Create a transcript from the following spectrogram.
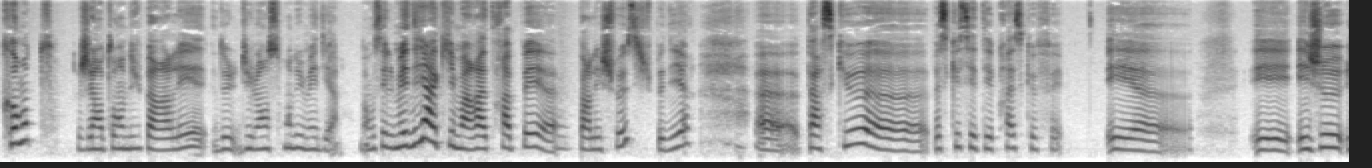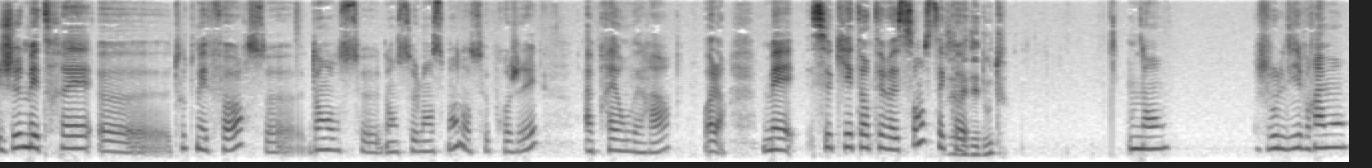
Quand j'ai entendu parler de, du lancement du média. Donc c'est le média qui m'a rattrapé euh, par les cheveux, si je peux dire, euh, parce que euh, parce que c'était presque fait. Et, euh, et, et, je, je mettrai euh, toutes mes forces euh, dans ce, dans ce lancement, dans ce projet. Après, on verra. Voilà. Mais ce qui est intéressant, c'est que... Vous avez des doutes? Non. Je vous le dis vraiment.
